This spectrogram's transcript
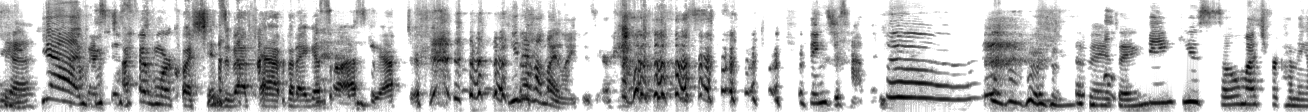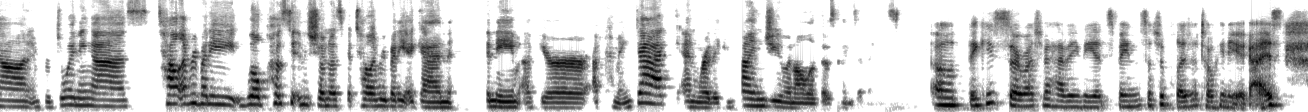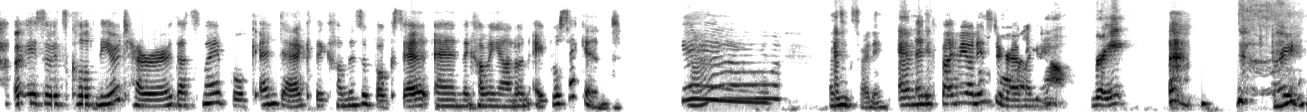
Yeah. Yeah. I have more questions about that, but I guess I'll ask you after. you know how my life is, Eric. Things just happen. Amazing. Well, thank you so much for coming on and for joining us. Tell everybody, we'll post it in the show notes, but tell everybody again the name of your upcoming deck and where they can find you and all of those kinds of things. Oh, thank you so much for having me. It's been such a pleasure talking to you guys. Okay, so it's called Neo Tarot. That's my book and deck. They come as a box set and they're coming out on April 2nd. Yay! Wow. That's and, exciting. And, and find me on Instagram right now, right? right.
